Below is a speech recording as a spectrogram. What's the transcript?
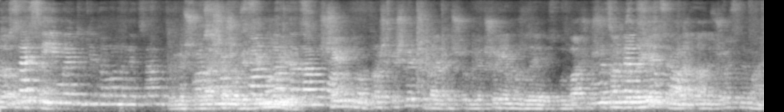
До сесії ми тоді дамо на них запит. Ну, трошки швидше дайте, щоб якщо є можливість, бо бачу, що там додається, але, але щось немає.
